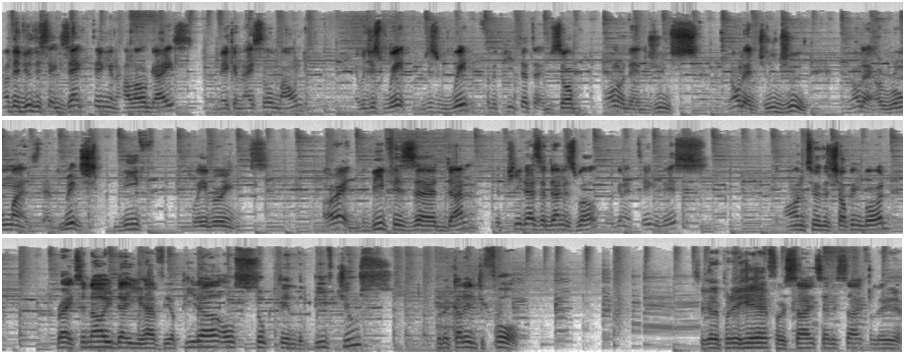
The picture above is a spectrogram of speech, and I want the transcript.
Now they do this exact thing in halal, guys. Make a nice little mound, and we just wait, we just wait for the pita to absorb all of that juice, and all that juju, and all that aromas, that rich beef flavorings. All right, the beef is uh, done. The pitas are done as well. We're gonna take this onto the chopping board. Right, so now that you have your pita all soaked in the beef juice, we're gonna cut it into four. So you're gonna put it here for a side, set aside for later.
